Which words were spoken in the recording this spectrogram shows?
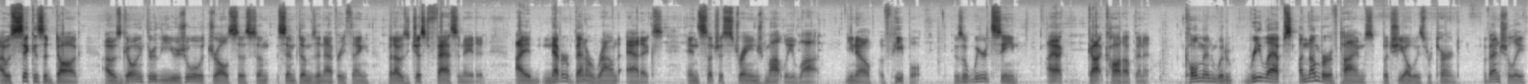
I was sick as a dog. I was going through the usual withdrawal system, symptoms and everything, but I was just fascinated. I had never been around addicts in such a strange motley lot, you know, of people. It was a weird scene. I got caught up in it. Coleman would relapse a number of times, but she always returned, eventually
